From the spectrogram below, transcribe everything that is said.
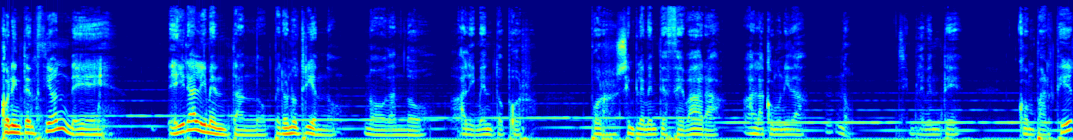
con intención de, ir alimentando, pero nutriendo, no dando alimento por, por simplemente cebar a, a la comunidad, no, simplemente compartir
